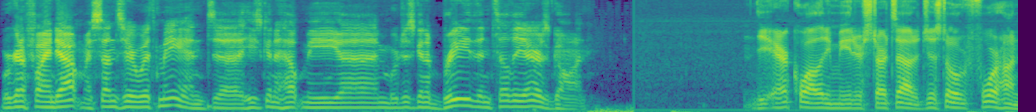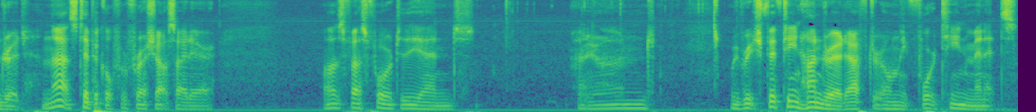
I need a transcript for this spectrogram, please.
We're going to find out. My son's here with me and uh, he's going to help me. Uh, and we're just going to breathe until the air is gone. The air quality meter starts out at just over 400, and that's typical for fresh outside air. Well, let's fast forward to the end. And we've reached 1500 after only 14 minutes.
